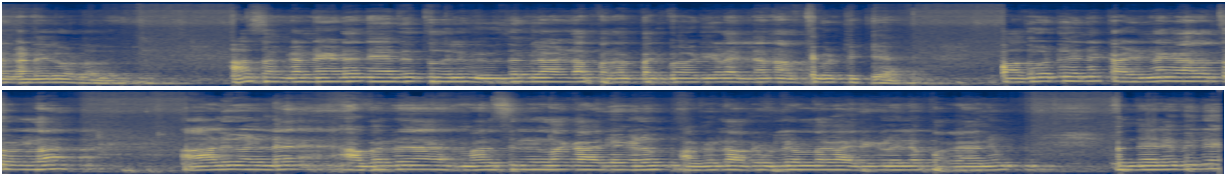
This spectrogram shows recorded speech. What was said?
സംഘടനയിലുള്ളത്. ആ സംഘടനയുടെ നേതൃത്വത്തിൽ വിവിധങ്ങളായുള്ള പരിപാടികളെല്ലാം നടത്തിക്കൊണ്ടിരിക്കുക അപ്പൊ അതുകൊണ്ട് തന്നെ കഴിഞ്ഞ കാലത്തുള്ള ആളുകളുടെ അവരുടെ മനസ്സിലുള്ള കാര്യങ്ങളും അവരുടെ അറിവിലുള്ള കാര്യങ്ങളെല്ലാം പറയാനും ഇപ്പൊ നിലവിലെ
